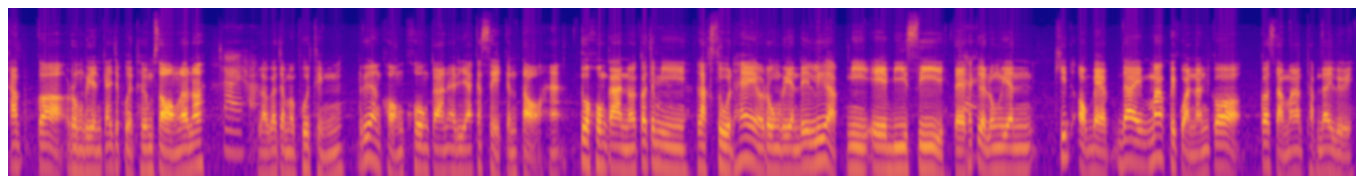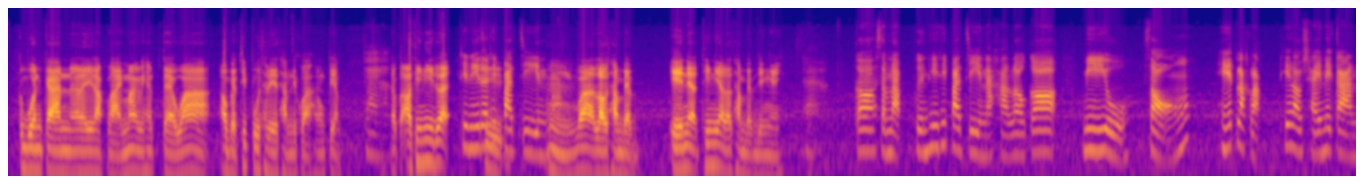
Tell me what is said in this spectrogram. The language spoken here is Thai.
ครับก็โรงเรียนใกล้จะเปิดเทอม2 แล้วเนาะใช่ค่ะ เราก็จะมาพูดถึงเรื่องของโครงการอริยเกษตรกันต่อฮะตัวโครงการเนาะก็จะมีหลักสูตรให้โรงเรียนได้เลือกมี A B C แต่ถ้าใช่เกิดโรงเรียนคิดออกแบบได้มากไปกว่านั้นก็ก็สามารถทำได้เลย กระบวนการอะไรหลากหลายมากเลยครับ แต่ว่าเอาแบบที่ปูทะเลทำดีกว่าน้องเปี่ยมใช่ค่ะแล้วก็เอาที่นี่ด้วย ทีนี้เราที่ที่ปาจีนอืค่ะมว่าเราทำแบบ A เนี่ยที่เนี่ยเราทำแบบยังไงค่ะ ก็สำหรับพื้นที่ที่ปาจีนนะคะ เราก็มีอยู่2เฮดหลักๆ ที่เราใช้ในการ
